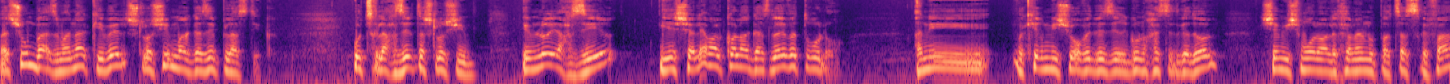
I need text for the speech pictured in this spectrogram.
רשום בהזמנה קיבל 30 ארגזי פלסטיק. הוא צריך להחזיר את ה-30. אם לא יחזיר, ישלם על כל ארגז, לא יוותרו לו. אני מכיר מישהו עובד באיזה ארגון חסד גדול, שם ישמור לו עליכם לנו פרצה שרפה,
